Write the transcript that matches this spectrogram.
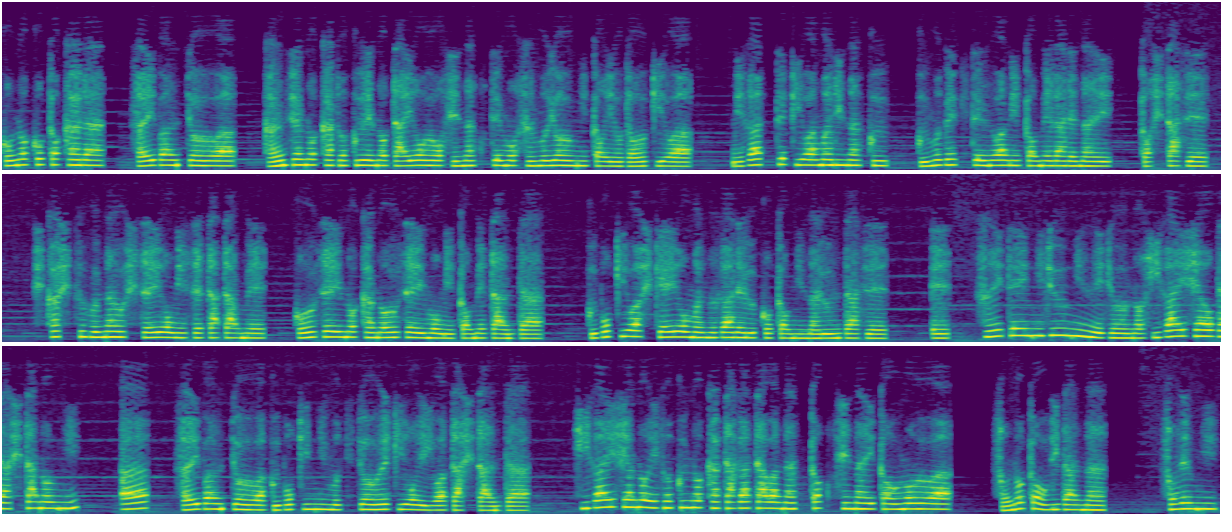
このことから、裁判長は、患者の家族への対応をしなくても済むようにという動機は、身勝手極まりなく、組むべき点は認められない、としたぜ。しかし償う姿勢を見せたため、公正の可能性も認めたんだ。久保木は死刑を免れることになるんだぜ。え、推定20人以上の被害者を出したのに？ああ、裁判長は久保木に無期懲役を言い渡したんだ。被害者の遺族の方々は納得しないと思うわ。その通りだな。それに、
